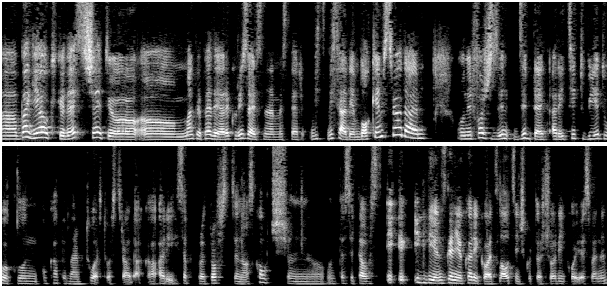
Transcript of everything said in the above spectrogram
Uh, baigi jauki, kad es šeit, jo uh, man pie pēdējā rekura izaicinājuma mēs ar vis visādiem blokiem strādājam, un ir forši dzirdēt arī citu viedokli, un, un kā, piemēram, tu ar to strādā, kā arī saprot profesionāls kočs, un, un tas ir tavs ikdienas gan jau arī kaut kāds lauciņš, kur tu ar šo rīkojies, vai ne?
